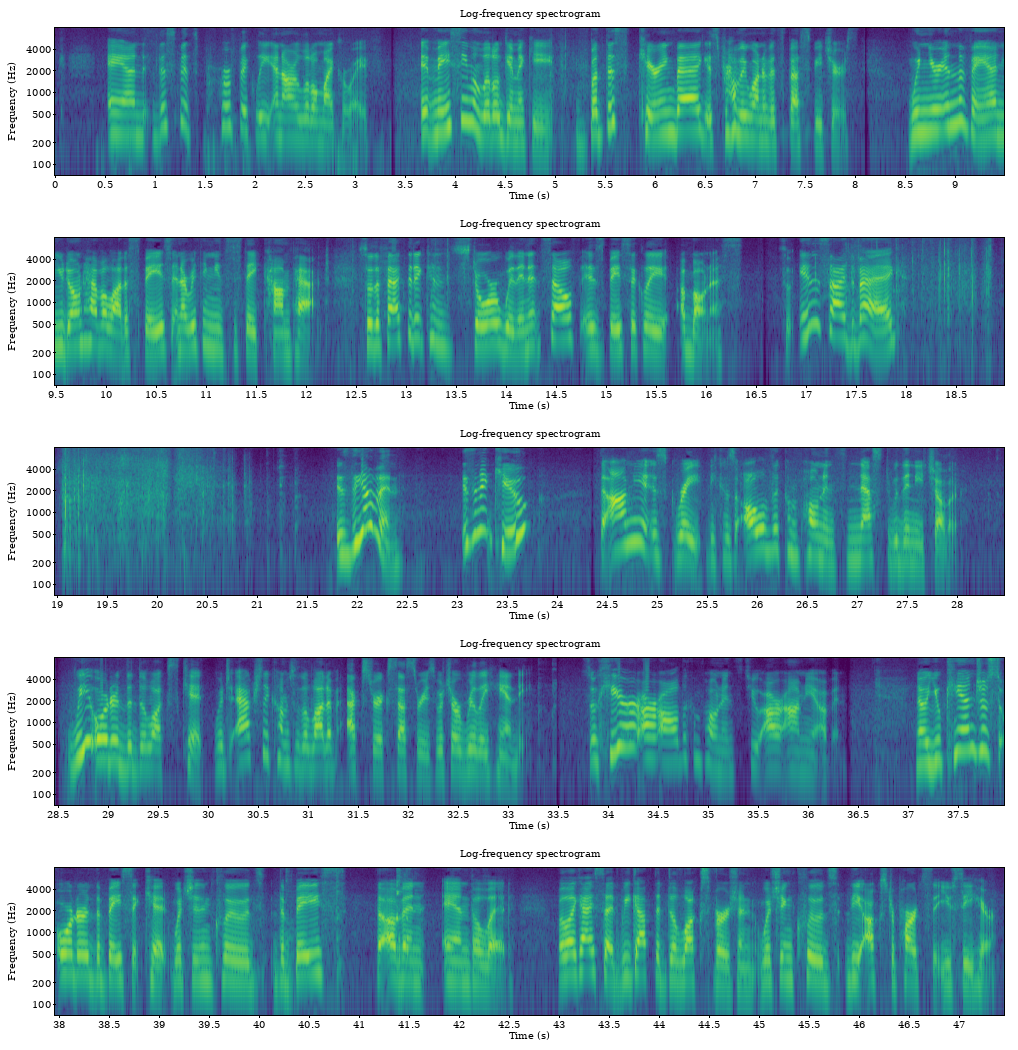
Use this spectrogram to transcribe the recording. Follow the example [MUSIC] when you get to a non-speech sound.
and this fits perfectly in our little microwave. It may seem a little gimmicky, but this carrying bag is probably one of its best features. When you're in the van, you don't have a lot of space and everything needs to stay compact. So the fact that it can store within itself is basically a bonus. So inside the bag is the oven. Isn't it cute? The Omnia is great because all of the components nest within each other. We ordered the deluxe kit, which actually comes with a lot of extra accessories, which are really handy. So here are all the components to our Omnia oven. Now you can just order the basic kit, which includes the base, the oven, and the lid. But like I said, we got the deluxe version, which includes the extra parts that you see here.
